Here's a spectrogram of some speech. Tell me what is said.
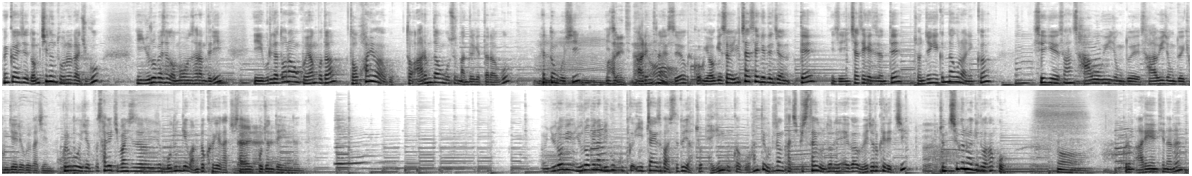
그러니까 이제 넘치는 돈을 가지고 이 유럽에서 넘어온 사람들이 이 우리가 떠나온 고향보다 더 화려하고 더 아름다운 곳으로 만들겠다라고 했던 곳이 이제 아르헨티나요? 아르헨티나였어요. 거- 여기서 1차 세계 대전 때 이제 2차 세계 대전 때 전쟁이 끝나고 나니까 세계에서 한 4, 5위 정도의 4위 정도의 경제력을 가진 그리고 이제 뭐 사회 기반 시설 모든 게 완벽하게 갖춰 잘 네네네. 보존돼 있는 유럽이 유럽이나 미국 국가 입장에서 봤을 때도 야 저 백인 국가고 한때 우리랑 같이 비슷하게 놀던 애가 왜 저렇게 됐지? 좀 측은하기도 하고 어 그럼 아르헨티나는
